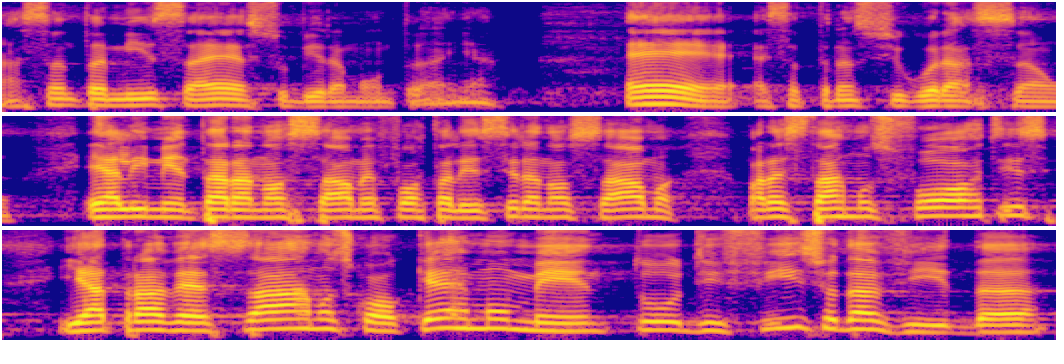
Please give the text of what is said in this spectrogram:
A Santa Missa é subir a montanha, é essa transfiguração, é alimentar a nossa alma, é fortalecer a nossa alma para estarmos fortes e atravessarmos qualquer momento difícil da vida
